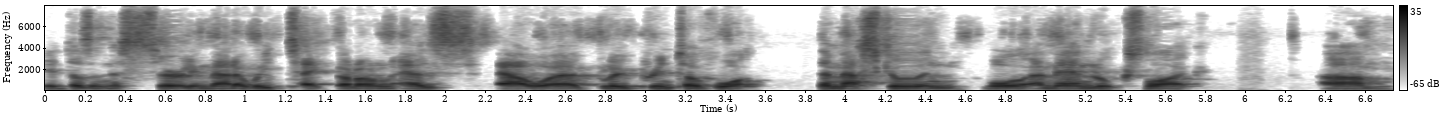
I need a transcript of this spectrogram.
it doesn't necessarily matter. We take that on as our blueprint of what the masculine or a man looks like, um,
